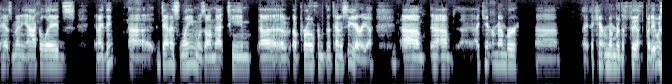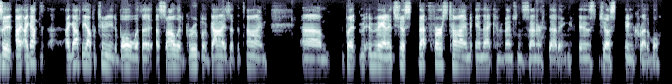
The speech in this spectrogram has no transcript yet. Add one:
has many accolades, and I think uh, Dennis Lane was on that team, uh, a, a, pro from the Tennessee area. Um, um, I can't remember. Um, I, I, can't remember the fifth, but it was a. I, I got. I got the opportunity to bowl with a, a solid group of guys at the time, um, but man, it's just that first time in that convention center setting is just incredible.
